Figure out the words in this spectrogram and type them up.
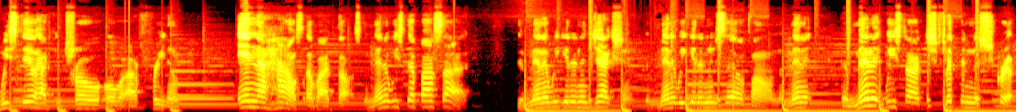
We still have control over our freedom in the house of our thoughts. The minute we step outside, the minute we get an injection, the minute we get a new cell phone, the minute the minute we start flipping the script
